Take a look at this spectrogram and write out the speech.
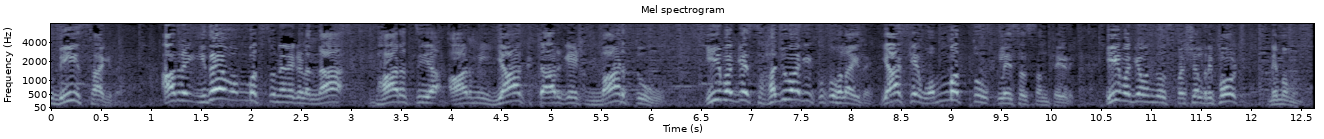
ಉಡೀಸ್ ಸಾಗಿದೆ ಆದರೆ ಇದೇ ಒಂಬತ್ತು ನೆಲೆಗಳನ್ನ ಭಾರತೀಯ ಆರ್ಮಿ ಯಾಕೆ ಟಾರ್ಗೆಟ್ ಮಾಡ್ತು? ಈ ಬಗ್ಗೆ ಸಹಜವಾಗಿ ಕುತೂಹಲ ಇದೆ. ಯಾಕೆ ಒಂಬತ್ತು ಪ್ಲೇಸಸ್ ಅಂತ ಹೇಳಿ. ಈ ಬಗ್ಗೆ ಒಂದು ಸ್ಪೆಷಲ್ ರಿಪೋರ್ಟ್ ನಿಮ್ಮ ಮುಂದೆ.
